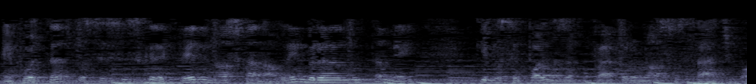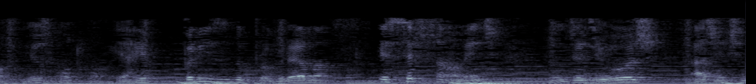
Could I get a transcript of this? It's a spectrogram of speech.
É importante você se inscrever no nosso canal. Lembrando também que você pode nos acompanhar pelo nosso site, bocnews.com. E a reprise do programa, excepcionalmente, no dia de hoje, a gente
